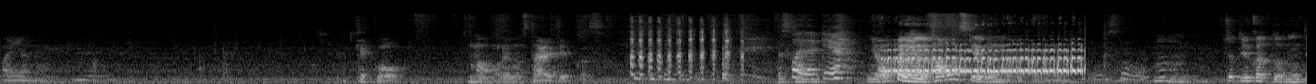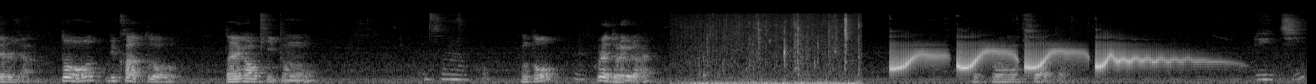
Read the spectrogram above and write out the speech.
やばいよね結構まあ俺のスタイルっていうかさ。おっぱいだけや。いや、おっぱいね、顔つけてくれなかった。そう？うん。ちょっとゆかと似てるじゃん。どう？ゆかと誰が大きいと思う？その子。本当、これどれぐらい？ここの大きさだリーチと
